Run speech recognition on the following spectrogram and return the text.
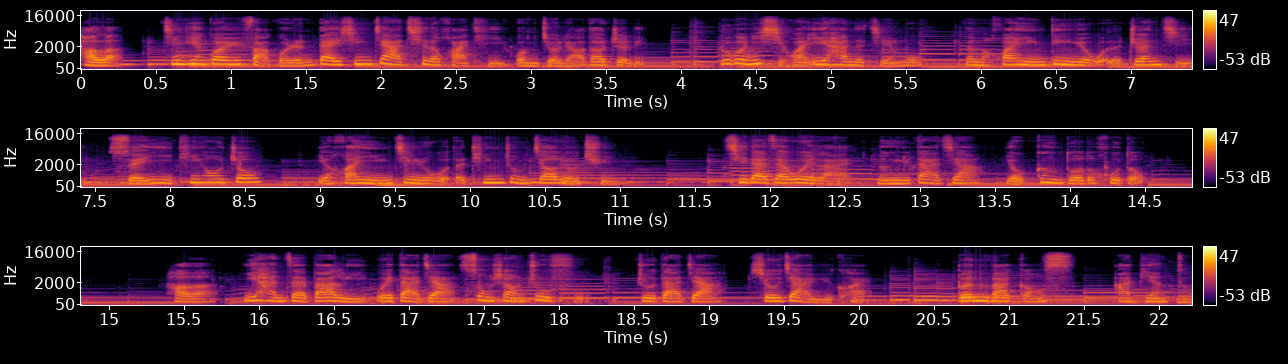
好了，今天关于法国人带薪假期的话题，我们就聊到这里。如果你喜欢易翰的节目，那么欢迎订阅我的专辑《随意听欧洲》，也欢迎进入我的听众交流群。期待在未来能与大家有更多的互动。好了，一涵在巴黎为大家送上祝福，祝大家休假愉快。Bonne vacances, à bientôt.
